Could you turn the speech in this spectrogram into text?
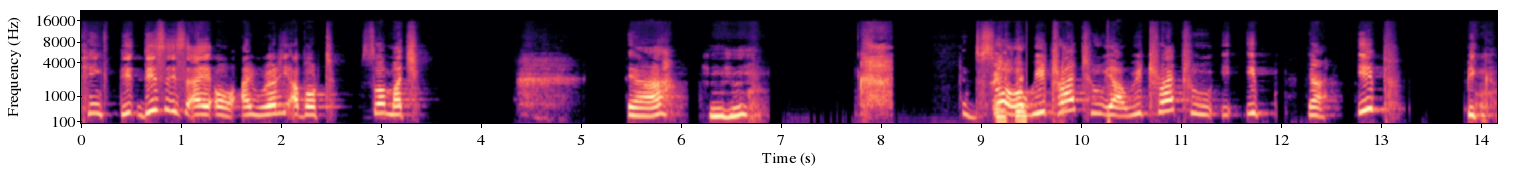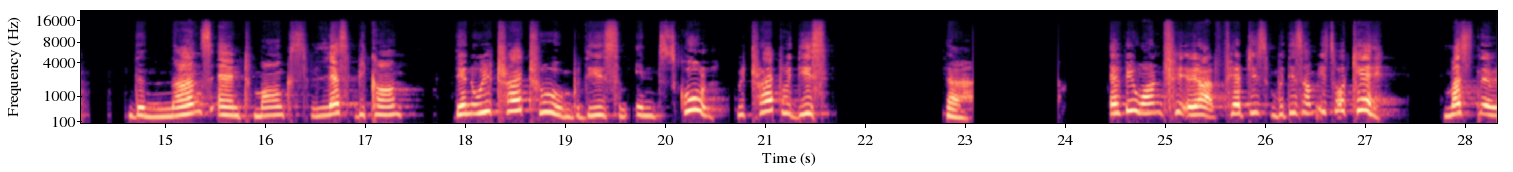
think thi- this is I oh I worry about so much. Yeah. hmm So we try to yeah we try to if yeah if bec- the nuns and monks less become then we try to Buddhism in school. We try to this. Yeah. Everyone yeah practice Buddhism. It's okay. Must uh,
